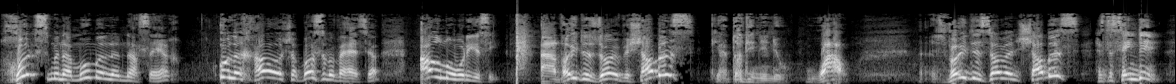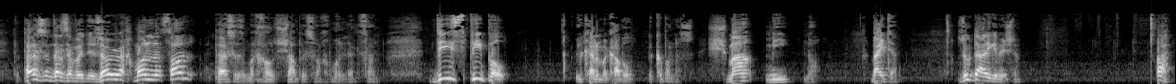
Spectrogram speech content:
Chutz men a mumma l'nasech, ulechal shabbos v'vehesya, alma, what do you see? Avodah Zorah v'Shabbos, ki adodininu. Wow. Avodah Zorah and Shabbos has the same din. A person does Avodah Zorah, Rachman Latzon, a person is Machal Shabbos, Rachman Latzon. These people, we can makabel the kabbalas. Shma mi no. Weiter. Zug da Heilige Mishnah. Ah,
